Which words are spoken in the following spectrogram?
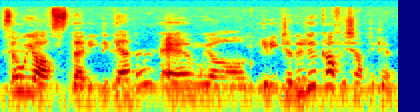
so we all study together and we all get each other to the coffee shop together.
